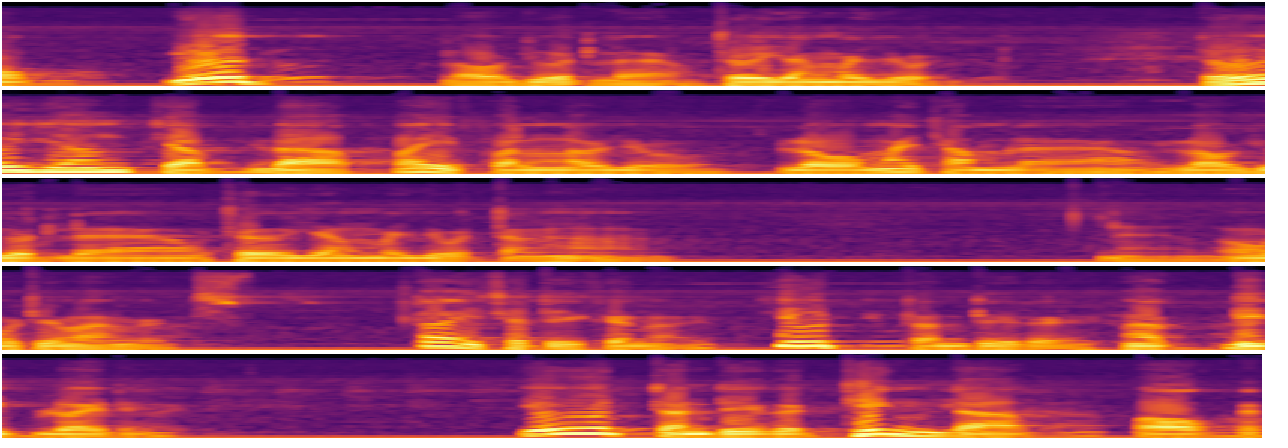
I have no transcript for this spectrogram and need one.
หกหยุด เราหยุดแล้ว เธอยังไม่หยุด เธอยังจับดาบไว้ฟันเราอยู่ เราไม่ทำแล้ว เราหยุดแล้ว เธอยังไม่หยุดต่างหากนะโอ้ที่มาใต้สติกันหน่อยยุดทันทีเลยหักดิบเลยเลยยุดทันทีก็ทิ้งดาบออกแบ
